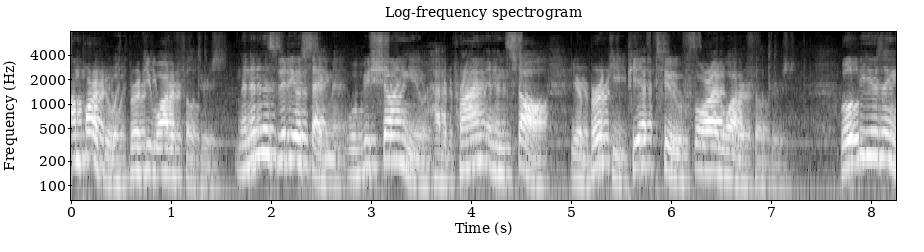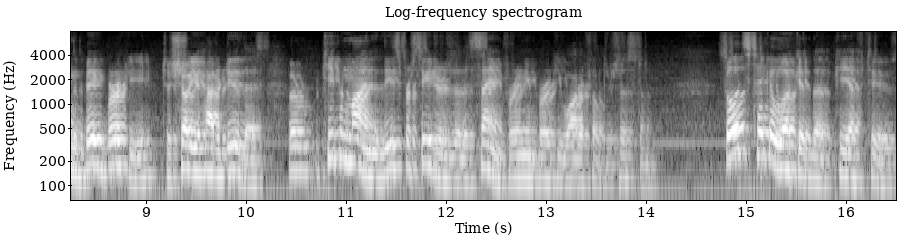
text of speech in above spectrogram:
I'm Parker with Berkey Water Filters, and in this video segment we'll be showing you how to prime and install your Berkey PF2 fluoride water filters. We'll be using the big Berkey to show you how to do this, but keep in mind that these procedures are the same for any Berkey water filter system. So let's take a look at the PF2s.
